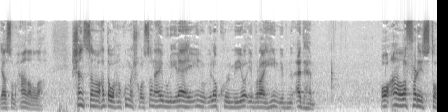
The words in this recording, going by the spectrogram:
yaa subxaana allah shan sano hadda waxaan ku mashquulsanahay buuhi ilaahay inuu ila kulmiyo ibraahim ibnu adham oo aan la fadhiisto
